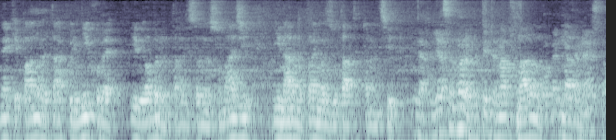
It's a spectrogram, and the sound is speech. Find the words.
neke planove, tako i njihove, ili obrnuto, ali sad da su mlađi, i naravno pravimo rezultate, to nam cilj. Da, ja sad moram da pitam apsolutno pobednika nešto.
